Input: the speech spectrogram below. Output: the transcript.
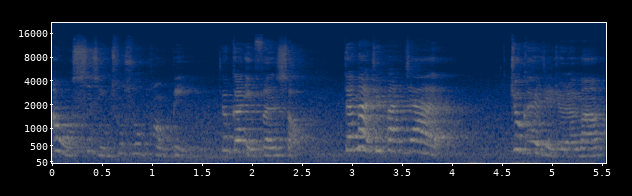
啊，我事情处处碰壁，就跟你分手，但那你去搬家就可以解决了吗？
